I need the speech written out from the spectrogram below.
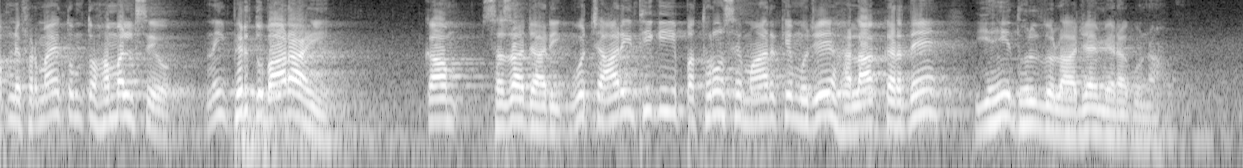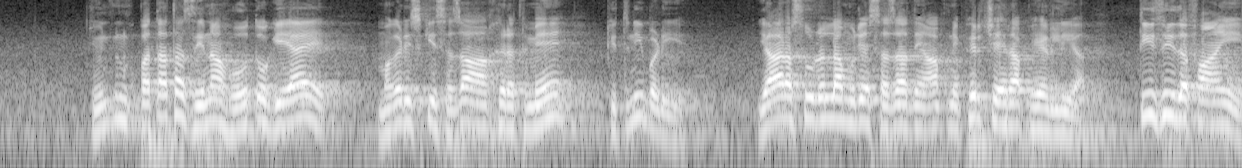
آپ نے فرمایا تم تو حمل سے ہو نہیں پھر دوبارہ آئیں کا سزا جاری وہ چاہ رہی تھی کہ یہ پتھروں سے مار کے مجھے ہلاک کر دیں یہیں دھل دھلا جائے میرا گناہ کیونکہ ان کو پتا تھا زنا ہو تو گیا ہے مگر اس کی سزا آخرت میں کتنی بڑی ہے یا رسول اللہ مجھے سزا دیں آپ نے پھر چہرہ پھیر لیا تیسری دفعہ آئیں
